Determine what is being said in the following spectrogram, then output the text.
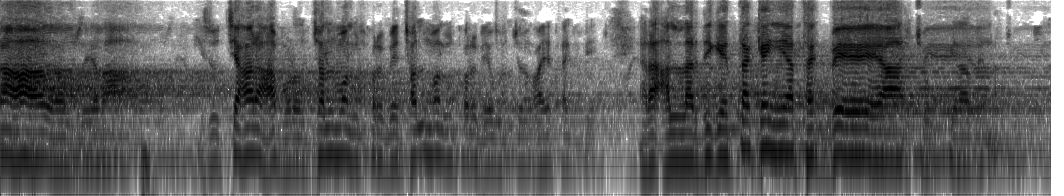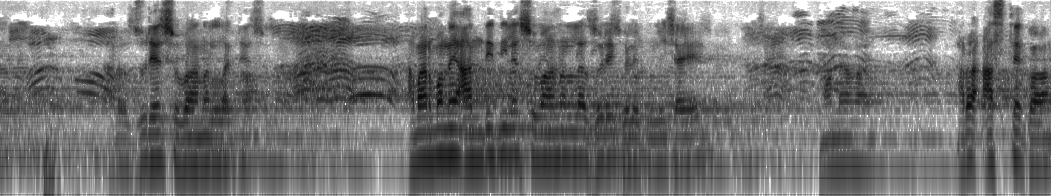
নাযিরা। কিছু চেহারা বড় ঝলমল করবে ঝলমল করবে, উজ্জ্বল হয়ে থাকবে। এরা আল্লাহর দিকে তাকাইয়া থাকবে, আর চোখ ফেরাবে না। জোরে সুবান আল্লাহ আমার মনে আন্দি দিলে সুবান আল্লাহ জোরে গেলে পুলিশ মনে হয়। আরও আস্তে কর।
